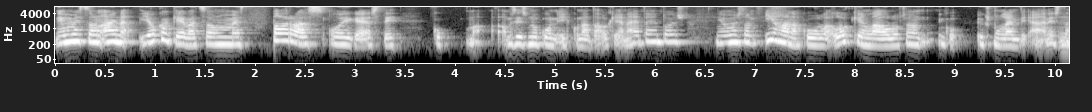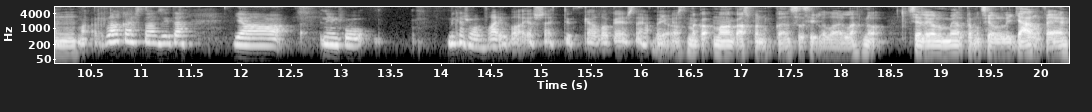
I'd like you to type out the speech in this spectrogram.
Niin mun mielestä se on aina, joka kevät se on mun mielestä paras oikeasti, kun mä siis nukun ikkunat auki ja näin päin pois. Niin mun mielestä on ihana kuulla Lokkien laulu. Se on niin kuin, yksi mun lempiäänistä. Mm. Mä rakastan sitä. Ja niin kuin, mikä sua vaivaa, jos sä et tykkää lokeista ihan Joo, oikeasti? mä, mä oon kasvanut kanssa sillä lailla. No, siellä ei ollut merta, mutta siellä oli järveä. Joo.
